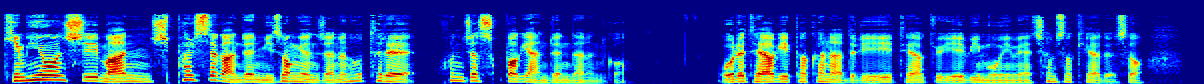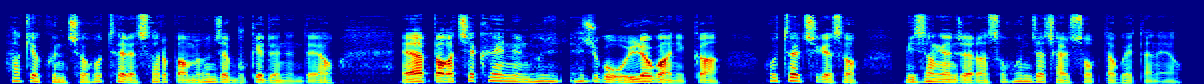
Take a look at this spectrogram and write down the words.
김희원 씨 만 18세가 안 된 미성년자는 호텔에 혼자 숙박이 안 된다는 거. 올해 대학 입학한 아들이 대학교 예비 모임에 참석해야 돼서 학교 근처 호텔에서 하룻밤을 혼자 묵게 됐는데요. 애 아빠가 체크인 해주고 오려고 하니까 호텔 측에서 미성년자라서 혼자 잘 수 없다고 했다네요.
